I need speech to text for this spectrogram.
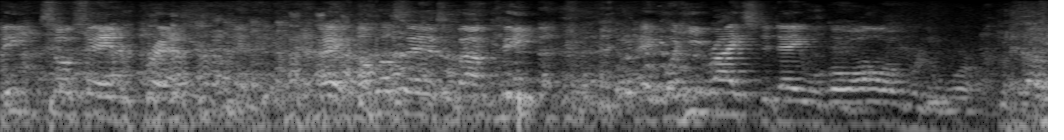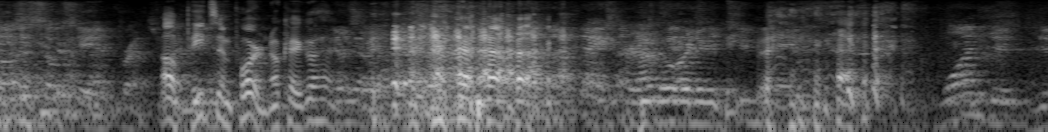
Pete, so saying impressed. Hey, I will say this about Pete. Hey, what he writes today will go all over the world. He's Associated Press. Oh, Pete's important. Okay, go ahead. Thanks, Kurt. I'm going to two things. One, do, do,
